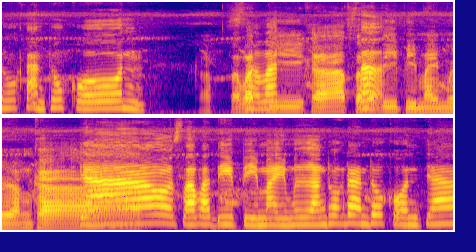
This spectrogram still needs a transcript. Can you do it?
ทุกท่านทุกคนครับสวัสดีครับ สวัสดีปีใหม่เมืองครับเจ้า สวัสดีปีใหม่เมืองทุกท่านทุกคนเจ้า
